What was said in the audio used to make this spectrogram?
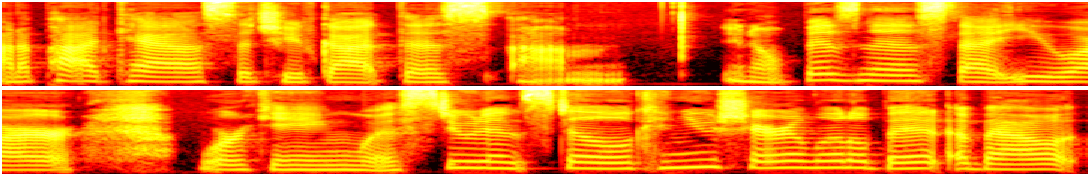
on a podcast that you've got this um, you know business that you are working with students still can you share a little bit about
